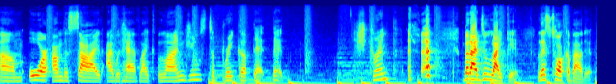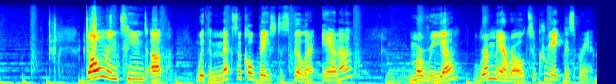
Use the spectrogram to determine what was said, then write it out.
Um, or on the side, I would have like lime juice to break up that that strength. but I do like it. Let's talk about it. Dolan teamed up with Mexico-based distiller Ana Maria Romero to create this brand.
